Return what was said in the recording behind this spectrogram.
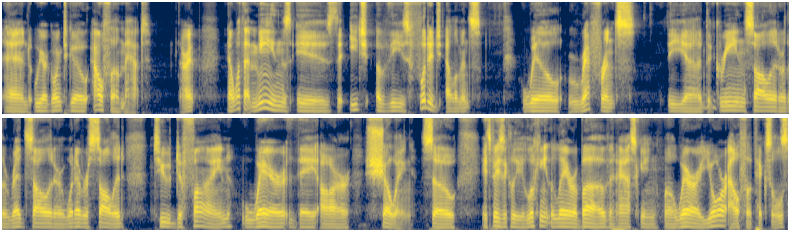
And we are going to go alpha matte. All right. Now what that means is that each of these footage elements will reference the uh, the green solid or the red solid or whatever solid to define where they are showing. So it's basically looking at the layer above and asking, well, where are your alpha pixels?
